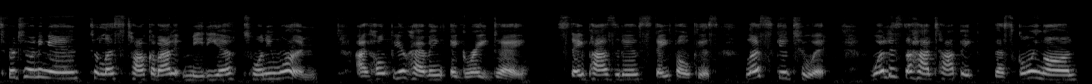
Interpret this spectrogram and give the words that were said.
Thanks for tuning in to Let's Talk About It Media 21. I hope you're having a great day. Stay positive, stay focused. Let's get to it. What is the hot topic that's going on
